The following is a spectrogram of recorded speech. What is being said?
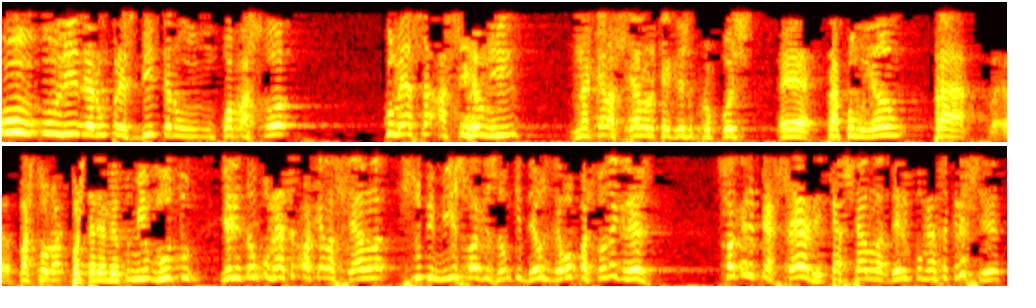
Um, um líder, um presbítero, um, um co-pastor, começa a se reunir naquela célula que a igreja propôs é, para comunhão, para eh, pastoreamento mútuo, e ele então começa com aquela célula submisso à visão que Deus deu ao pastor da igreja. Só que ele percebe que a célula dele começa a crescer.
